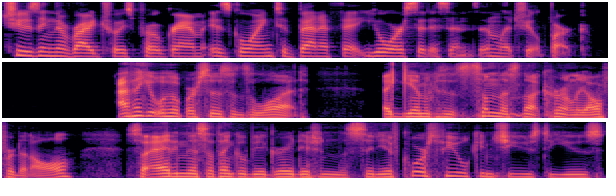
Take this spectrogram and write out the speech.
choosing the Ride Choice program is going to benefit your citizens in Litchfield Park? I think it will help our citizens a lot. again because it's something that's not currently offered at all. So adding this, I think, will be a great addition to the city. Of course, people can choose to use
